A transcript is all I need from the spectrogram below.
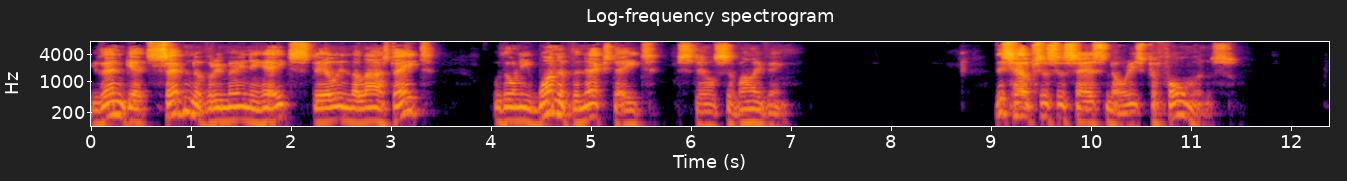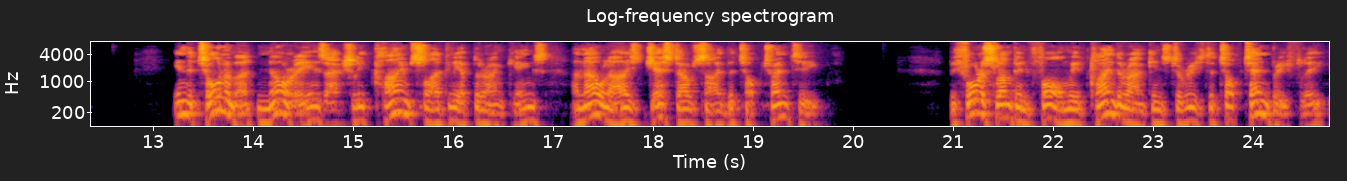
You then get seven of the remaining eight still in the last eight, with only one of the next eight still surviving. This helps us assess Norrie's performance. In the tournament, Norrie has actually climbed slightly up the rankings and now lies just outside the top 20. Before a slump in form, he had climbed the rankings to reach the top 10 briefly,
